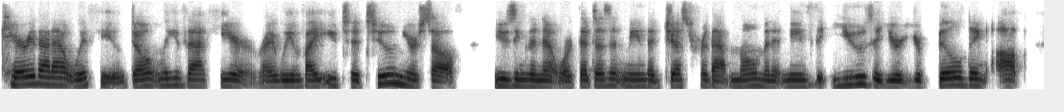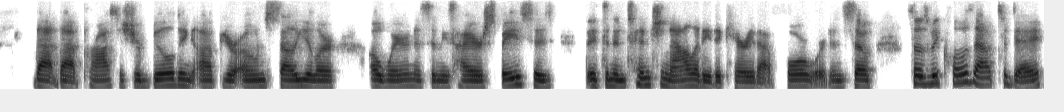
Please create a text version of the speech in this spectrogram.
Carry that out with you. Don't leave that here, right? We invite you to tune yourself using the network. That doesn't mean that just for that moment. It means that use it. You're you're building up that that process. You're building up your own cellular awareness in these higher spaces it's an intentionality to carry that forward and so so as we close out today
